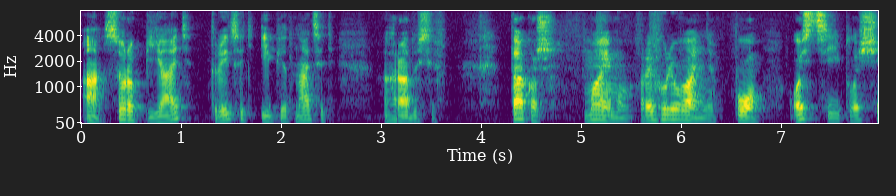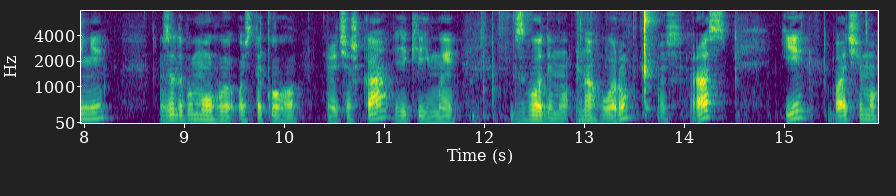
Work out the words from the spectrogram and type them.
а 45, 30 і 15 градусів. Також маємо регулювання по ось цій площині за допомогою ось такого речашка, який ми взводимо нагору. Ось раз. І бачимо,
